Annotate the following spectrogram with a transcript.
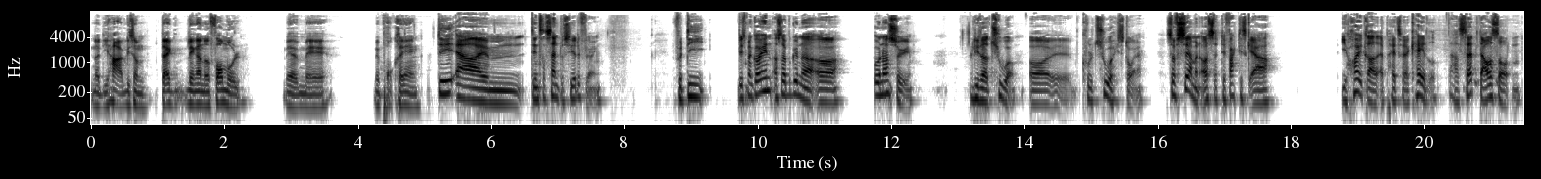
når de har ligesom, der er ikke længere noget formål med, med, med prokreering. Det er, øhm, det er interessant, du siger det, Flemming. Fordi hvis man går ind og så begynder at undersøge litteratur og øh, kulturhistorie, så ser man også, at det faktisk er i høj grad er patriarkatet, der har sat dagsordenen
